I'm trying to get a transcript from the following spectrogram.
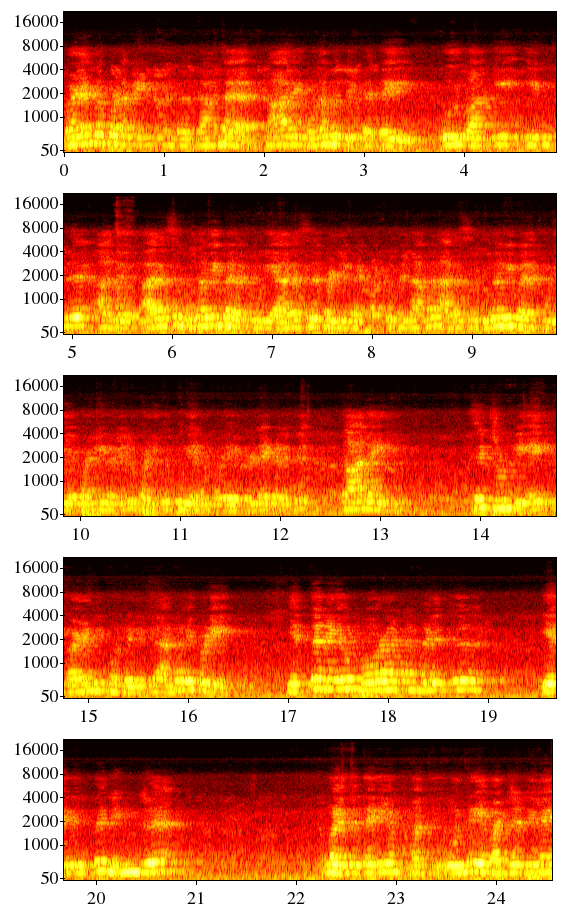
வழங்கப்பட வேண்டும் என்பதற்காக காலை உணவு திட்டத்தை உருவாக்கி இன்று அது அரசு உதவி பெறக்கூடிய அரசு பள்ளிகள் மட்டுமில்லாமல் அரசு உதவி பெறக்கூடிய பள்ளிகளிலும் படிக்கக்கூடிய நம்முடைய பிள்ளைகளுக்கு காலை சிற்றுண்டியை வழங்கிக் கொண்டிருக்கிறார்கள். இப்படி எத்தனையோ போராட்டங்களுக்கு எதிர்த்து நின்று உங்களுக்கு தெரியும் மத்- ஒன்றிய பட்ஜெட்டிலே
